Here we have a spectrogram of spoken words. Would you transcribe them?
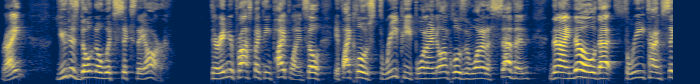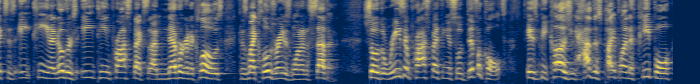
right? You just don't know which six they are. They're in your prospecting pipeline. So if I close three people and I know I'm closing one out of seven, then I know that three times six is 18. I know there's 18 prospects that I'm never to close because my close rate is one out of seven. So the reason prospecting is so difficult is because you have this pipeline of people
